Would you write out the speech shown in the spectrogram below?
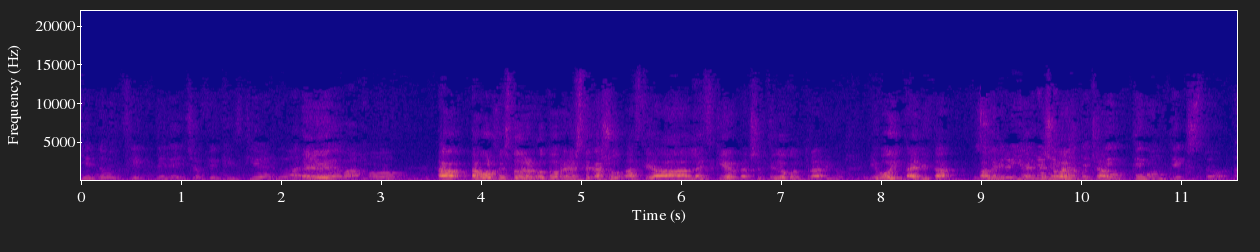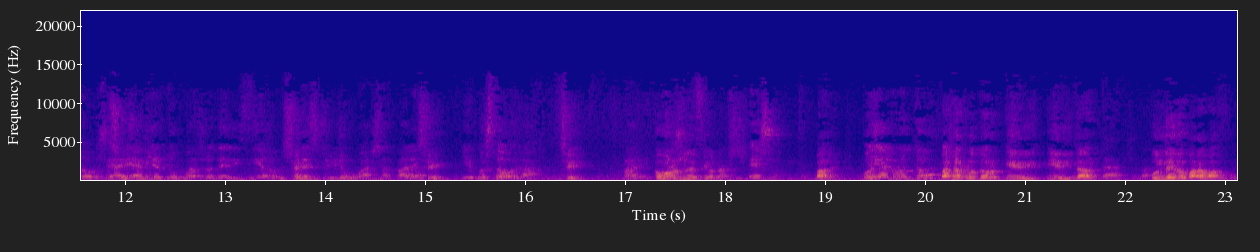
yendo un flick derecho, flick izquierdo, Eh, arriba y abajo. Ha- Hago el gesto del rotor, en este caso hacia la izquierda, en sentido contrario. Y voy a editar, ¿vale? Pero yo, Eh, Eso lo has escuchado. te- tengo un texto, o sea, Sí. he abierto un cuadro de edición Sí. para escribir un WhatsApp, ¿vale? Sí. Y he puesto hola. Sí. Vale. ¿Cómo lo seleccionas? Eso. Vale. Voy al rotor. Vas al rotor y, y editar. Un dedo para abajo.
